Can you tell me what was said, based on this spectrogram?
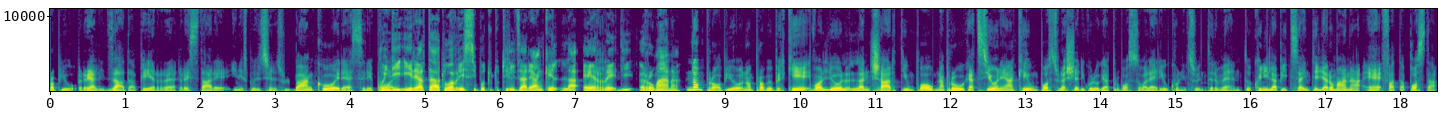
proprio realizzata per restare in esposizione sul banco ed essere poi... Quindi in realtà tu avresti potuto utilizzare anche la R di romana. Non proprio, non proprio perché voglio lanciarti un po' una provocazione anche un po' sulla scia di quello che ha proposto Valerio con il suo intervento. Quindi la pizza in teglia romana è fatta apposta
